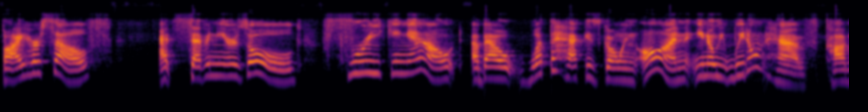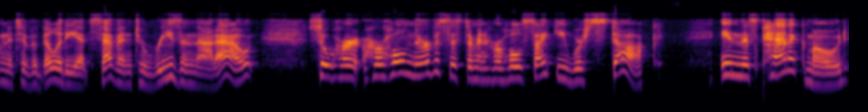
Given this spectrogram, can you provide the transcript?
by herself at seven years old freaking out about what the heck is going on. You know, we don't have cognitive ability at seven to reason that out. So her, her whole nervous system and her whole psyche were stuck in this panic mode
